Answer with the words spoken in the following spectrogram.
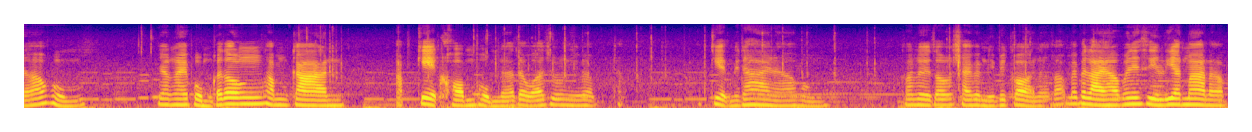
นะผมยังไงผมก็ต้องทำการอัปเกรดคอมผมนะ แต่ว่าช่วงนี้แบบอัปเกรดไม่ได้นะครับผม ก็เลยต้องใช้แบบนี้ไปก่อนนะก็ไม่เป็นไรครับไม่ได้ซีเรียสมากนะครับ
